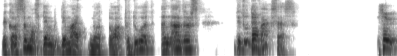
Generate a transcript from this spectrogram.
because some of them they might not know how to do it and others they don't yeah. have access so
